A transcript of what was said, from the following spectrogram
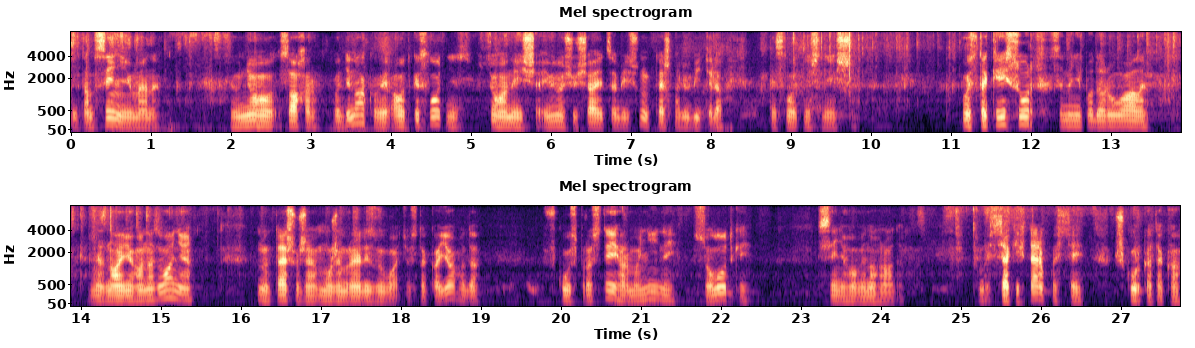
і там синій у мене. У нього сахар однаковий, а от кислотність в цього нижча. І він ощущається більш, ну теж на любителя кислотність нижча. Ось такий сорт, це мені подарували. Не знаю його названня. Ну, теж вже можемо реалізувати. Ось така ягода. Вкус простий, гармонійний, солодкий, синього винограда. Без всяких терпкостей. Шкурка така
